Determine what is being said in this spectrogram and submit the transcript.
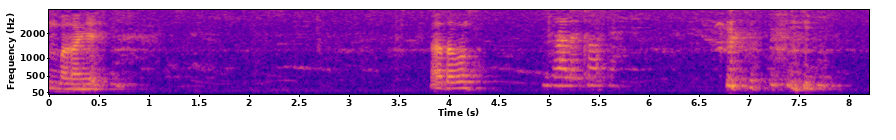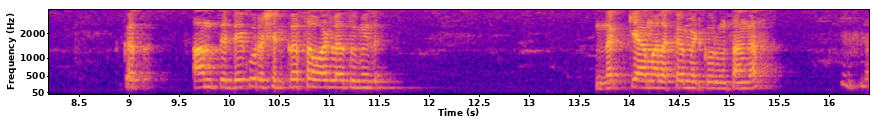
बघा हे. आता बघ. कसं आमचं डेकोरेशन कसं वाटलं तुम्ही? नक्की आम्हाला कमेंट करून सांगा.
